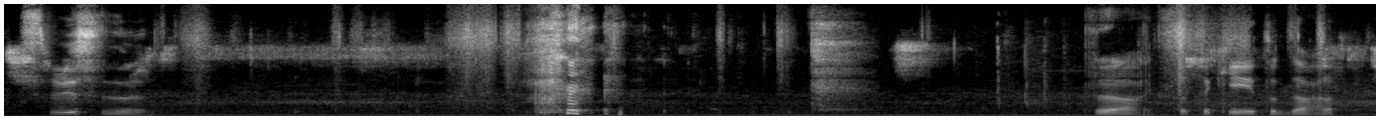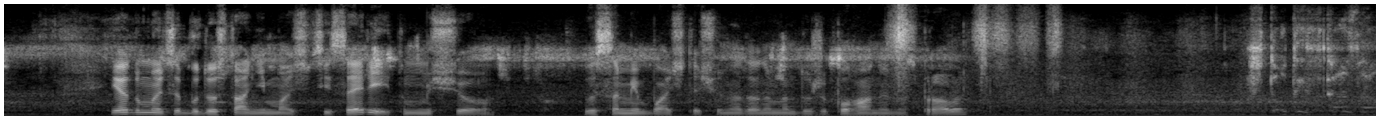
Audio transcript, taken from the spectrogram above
Смішно. Так, все таки туди. Я думаю, це буде останній матч в цій серії, тому що ви самі бачите, що на даний момент дуже погані у нас справи. Что ты сказал?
